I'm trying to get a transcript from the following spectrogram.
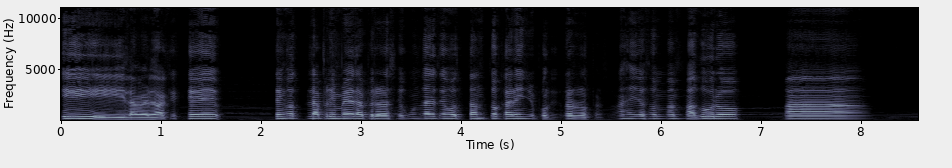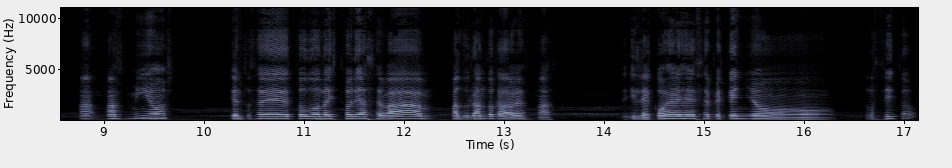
Y la verdad que es que tengo la primera, pero la segunda le tengo tanto cariño porque, claro, los personajes ya son más maduros, más, más, más míos. Y entonces toda la historia se va madurando cada vez más. Y le coges ese pequeño trocito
